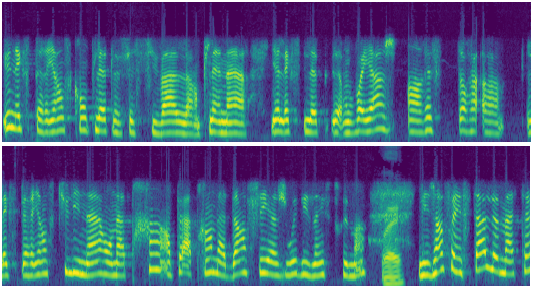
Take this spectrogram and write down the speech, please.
une expérience complète, le festival en plein air. Il y a le- on voyage en restaurant, en- l'expérience culinaire. On apprend, on peut apprendre à danser, à jouer des instruments. Ouais. Les gens s'installent le matin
